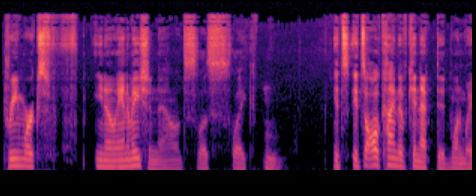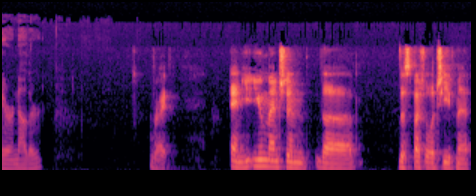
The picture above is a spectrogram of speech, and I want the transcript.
DreamWorks, you know, animation now. It's less like Mm. it's it's all kind of connected one way or another. Right. And you, you mentioned the the special achievement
